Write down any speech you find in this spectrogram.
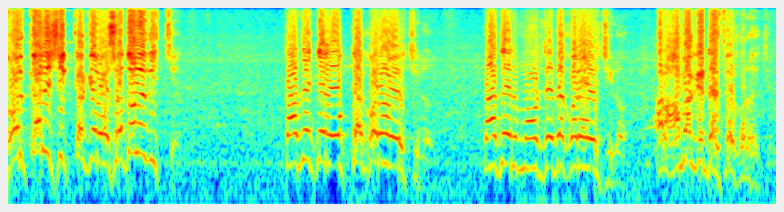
সরকারি শিক্ষাকে রসাতলে দিচ্ছে তাদেরকে রক্ষা করা হয়েছিল তাদের মর্যাদা করা হয়েছিল আর আমাকে ট্রান্সফার করা হয়েছিল।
